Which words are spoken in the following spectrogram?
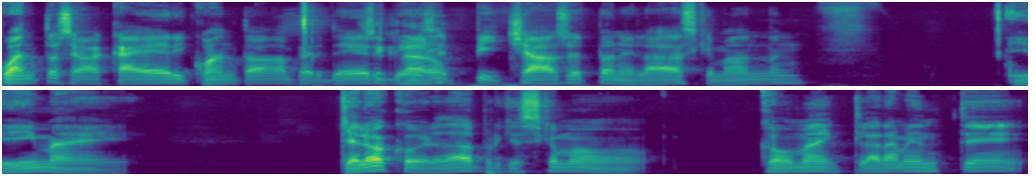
cuánto se va a caer y cuánto van a perder Sí, claro. ese pichazo de toneladas que mandan. Y dime, qué loco, ¿verdad? Porque es como, como mae, claramente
